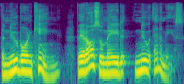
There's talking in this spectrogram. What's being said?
the newborn King, they had also made new enemies.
